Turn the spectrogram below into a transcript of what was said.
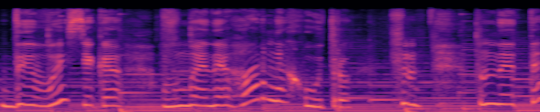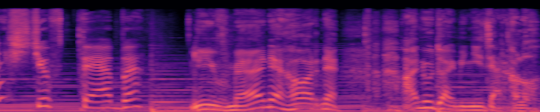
Дивись, яке в мене гарне хутро. Хм, не те, що в тебе. І в мене гарне. А ну дай мені дзеркало.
